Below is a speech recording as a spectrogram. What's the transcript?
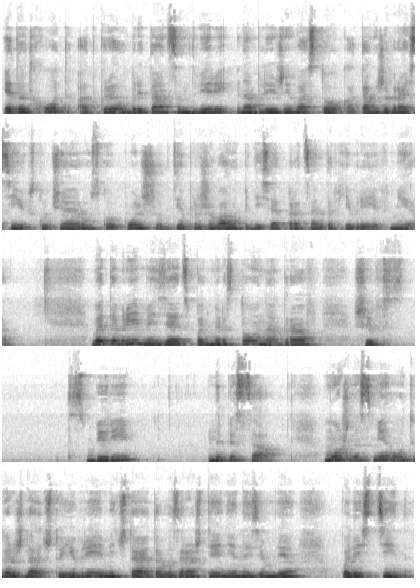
Этот ход открыл британцам двери на Ближний Восток, а также в Россию, исключая русскую Польшу, где проживало 50% евреев мира. В это время зять Пальмерстона, граф Шифсбери, написал «Можно смело утверждать, что евреи мечтают о возрождении на земле Палестины.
